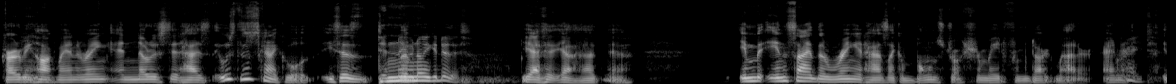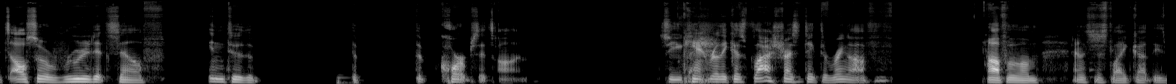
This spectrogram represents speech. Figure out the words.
Carter being Hawkman in the ring, and noticed it has. It was this is kind of cool. He says, didn't The- even know you could do this. "Yeah, yeah, uh, yeah." In, inside the ring, it has like a bone structure made from dark matter, and Right. it's also rooted itself into the the the corpse it's on. So you can't really because Flash tries to take the ring off of, off of him, and it's just like got these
